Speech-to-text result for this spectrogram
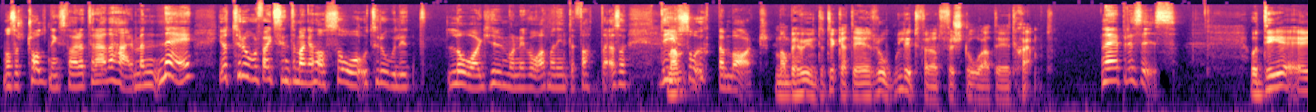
någon sorts tolkningsföreträde här. Men nej, jag tror faktiskt inte man kan ha så otroligt låg humornivå att man inte fattar. Alltså, det är Man- ju så uppenbart. Man behöver ju inte tycka att det är roligt för att förstå att det är ett skämt. Nej, precis. Och det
